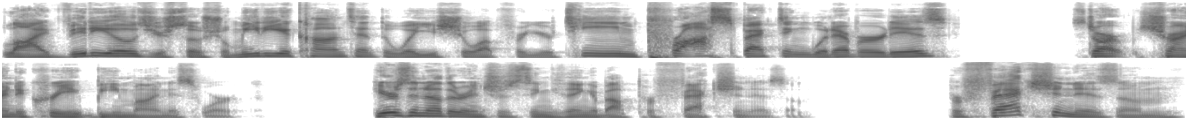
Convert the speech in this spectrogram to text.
live videos, your social media content, the way you show up for your team, prospecting, whatever it is, start trying to create B minus work. Here's another interesting thing about perfectionism perfectionism,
